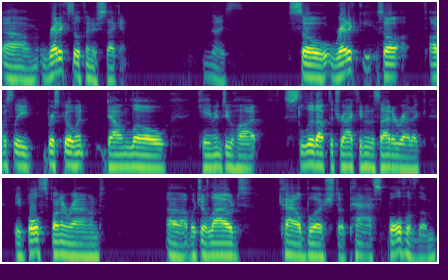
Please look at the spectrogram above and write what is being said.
um, reddick still finished second nice. so reddick so obviously briscoe went down low came in too hot slid up the track into the side of reddick they both spun around uh, which allowed kyle busch to pass both of them.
